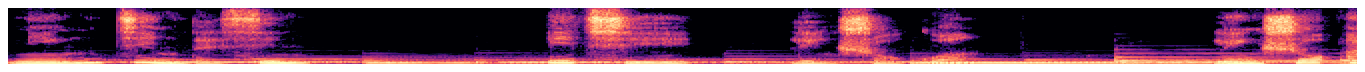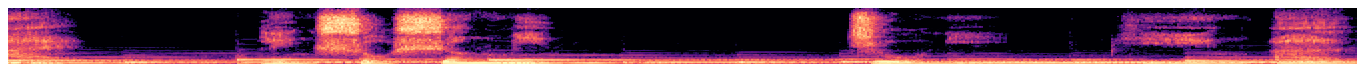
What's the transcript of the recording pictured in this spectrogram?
宁静的心，一起领受光，领受爱，领受生命。祝你平安。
